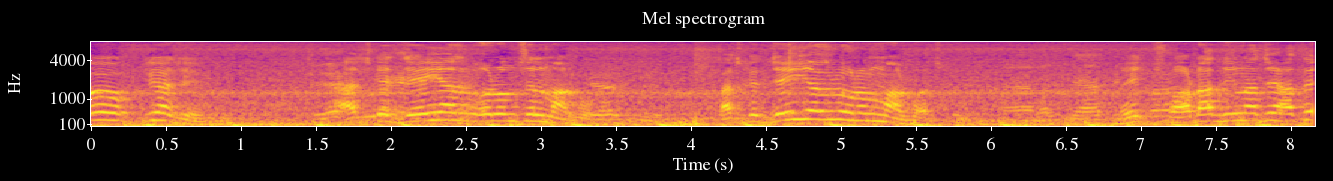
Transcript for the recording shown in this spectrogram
ও ঠিক আছে? আজকে যেই আসবে ওরম সেল মারবো। আজকে যেই আসবে ওরম মারবো আজকে। এই ছটা দিন আছে হাতে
